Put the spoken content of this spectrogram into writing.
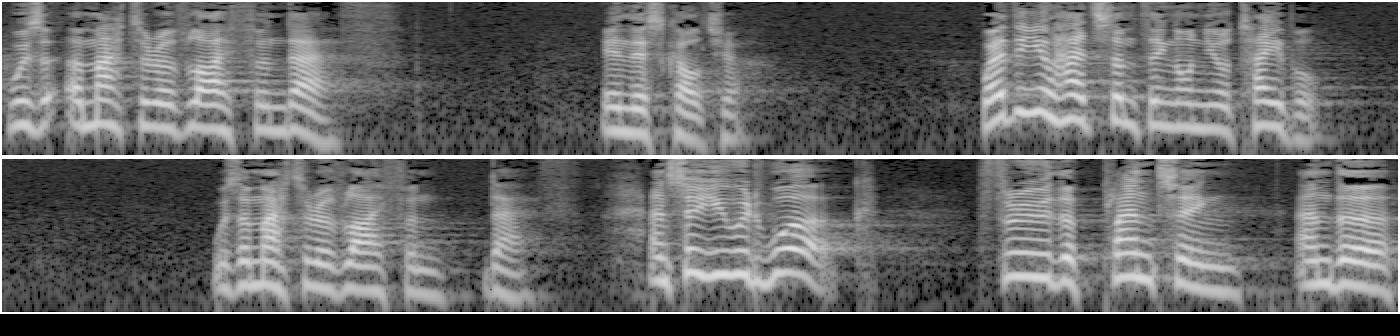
was a matter of life and death in this culture. Whether you had something on your table was a matter of life and death. And so you would work through the planting and the,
